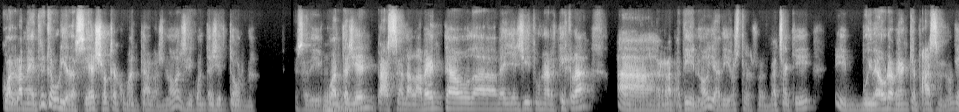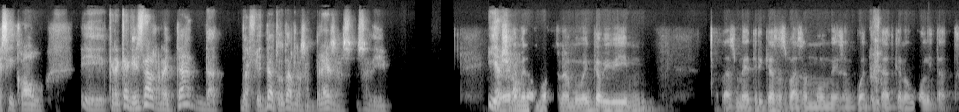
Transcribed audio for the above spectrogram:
quan la mètrica hauria de ser això que comentaves, no? és a dir, quanta gent torna. És a dir, quanta gent passa de la venda o d'haver llegit un article a repetir, no? I a dir, ostres, doncs vaig aquí i vull veure ben què passa, no? què s'hi cou. I crec que aquest és el repte, de, de fet, de totes les empreses. És a dir, i això... També en el moment que vivim, les mètriques es basen molt més en quantitat que no en qualitat.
